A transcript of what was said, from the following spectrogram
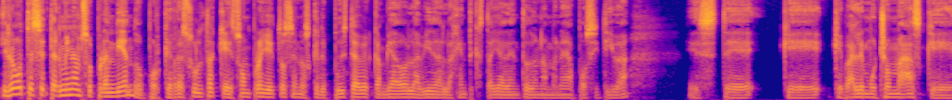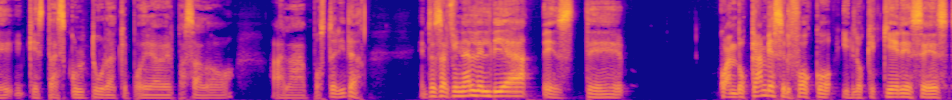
Y luego te se terminan sorprendiendo porque resulta que son proyectos en los que le pudiste haber cambiado la vida a la gente que está allá adentro de una manera positiva, este, que, que vale mucho más que, que esta escultura que podría haber pasado a la posteridad. Entonces al final del día, este, cuando cambias el foco y lo que quieres es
